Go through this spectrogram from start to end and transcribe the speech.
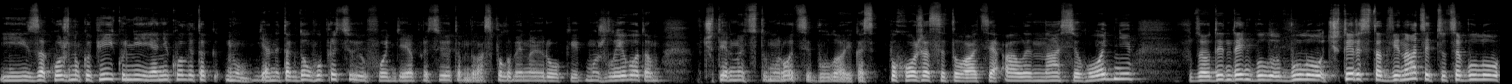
І за кожну копійку ні, я ніколи так. Ну я не так довго працюю в фонді. Я працюю там два з половиною роки. Можливо, там в 2014 році була якась похожа ситуація. Але на сьогодні за один день було було 412, то це було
